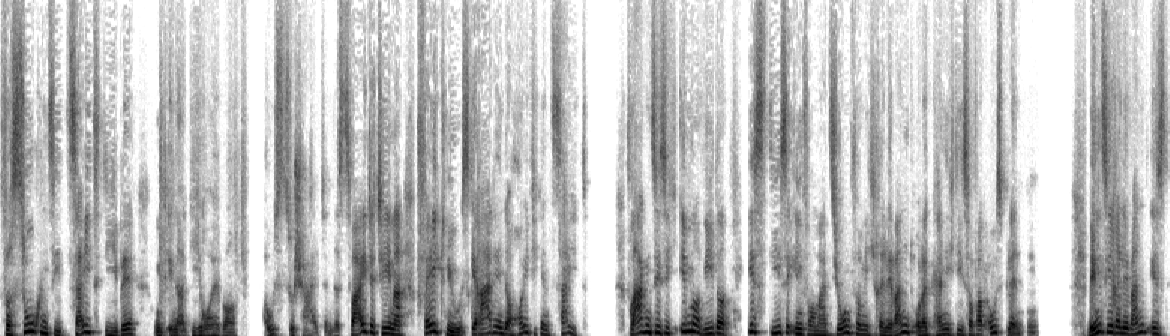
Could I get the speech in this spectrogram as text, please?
Versuchen Sie Zeitdiebe und Energieräuber auszuschalten. Das zweite Thema, Fake News, gerade in der heutigen Zeit. Fragen Sie sich immer wieder, ist diese Information für mich relevant oder kann ich die sofort ausblenden? Wenn sie relevant ist,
